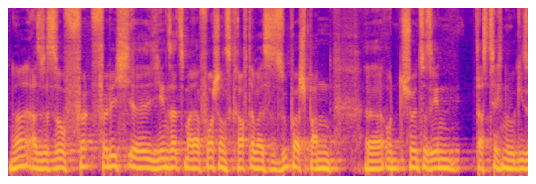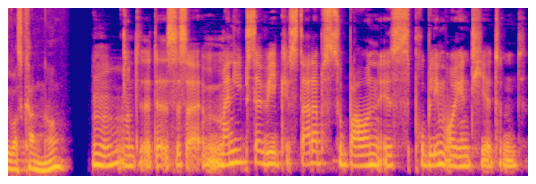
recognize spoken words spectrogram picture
Ne? Also das ist so völlig äh, jenseits meiner Forschungskraft, aber es ist super spannend äh, und schön zu sehen, dass Technologie sowas kann. Ne? Mhm. Und äh, das ist äh, mein liebster Weg, Startups zu bauen, ist problemorientiert und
